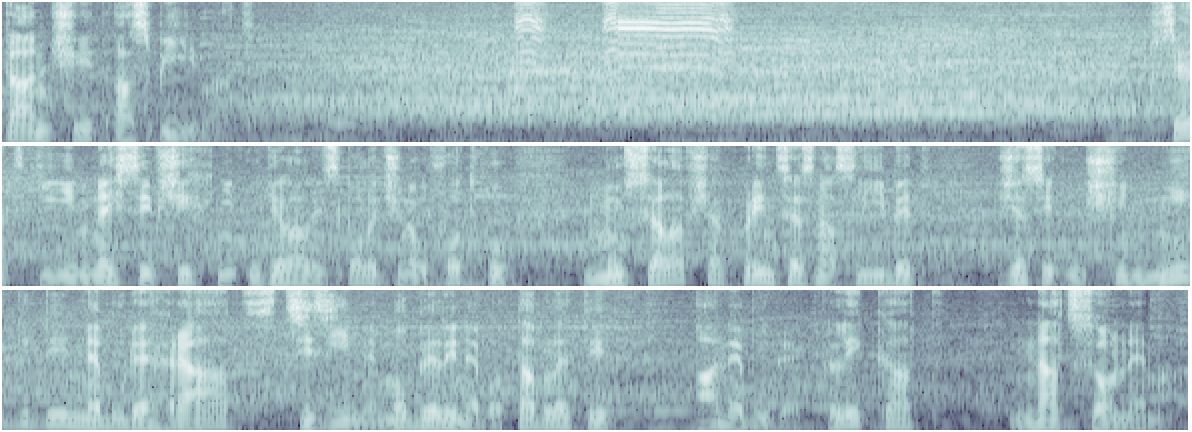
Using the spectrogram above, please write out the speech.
tančit a zpívat. Předtím, než si všichni udělali společnou fotku, musela však princezna slíbit, že si už nikdy nebude hrát s cizími mobily nebo tablety a nebude klikat na co nemá.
